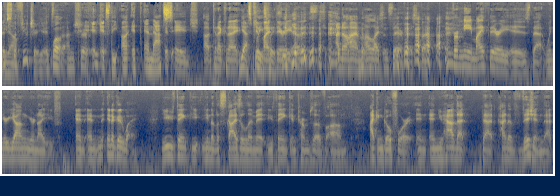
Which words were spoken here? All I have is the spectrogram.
You it's know? the future. It's well, the unsure it- future. It's the uh, it and that's It's age. Uh, can I? Can I? Yes, give please, my please. theory of it. I know I'm not a licensed therapist, but for me, my theory is that when you're young, you're naive, and and in a good way. You think you, you know the sky's the limit. You think in terms of um, I can go for it, and and you have that that kind of vision that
